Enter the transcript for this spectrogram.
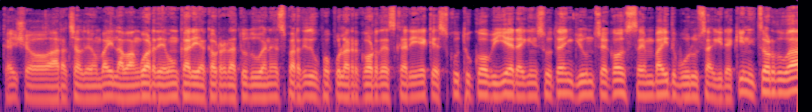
Kaixo Arratsaldeon bai, la vanguardia egunkariak aurreratu duenez Partidu Popularreko ordezkariek eskutuko bilera egin zuten juntzeko zenbait buruzagirekin itzordua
